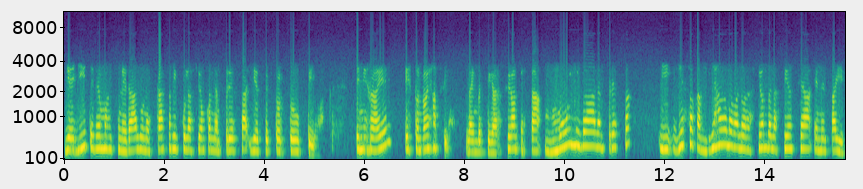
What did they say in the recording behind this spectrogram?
Y allí tenemos en general una escasa vinculación con la empresa y el sector productivo. En Israel esto no es así. La investigación está muy ligada a la empresa y, eso ha cambiado la valoración de la ciencia en el país.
